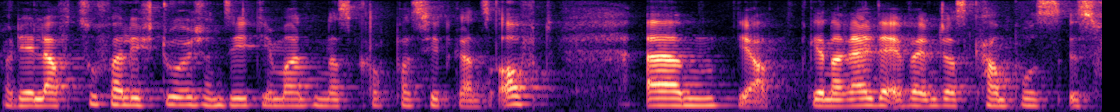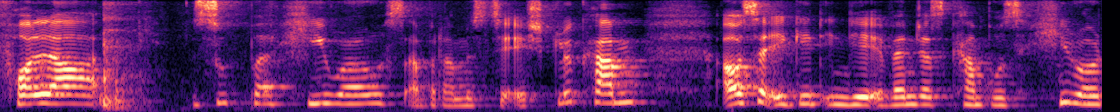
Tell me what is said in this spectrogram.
oder ihr lauft zufällig durch und seht jemanden, das passiert ganz oft. Ähm, ja, generell der Avengers Campus ist voller Superheroes, aber da müsst ihr echt Glück haben. Außer ihr geht in die Avengers Campus Hero,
